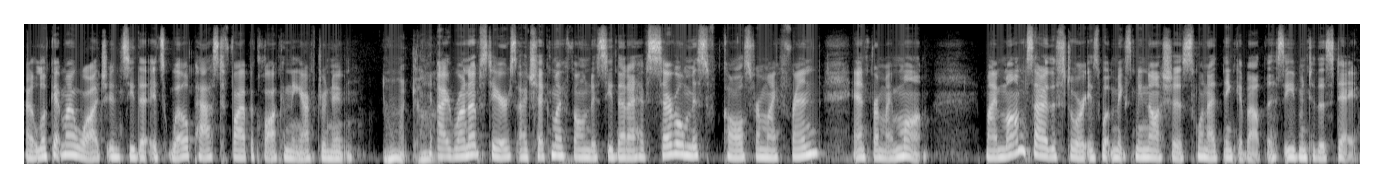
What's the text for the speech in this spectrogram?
I look at my watch and see that it's well past five o'clock in the afternoon. Oh my god. I run upstairs. I check my phone to see that I have several missed calls from my friend and from my mom. My mom's side of the story is what makes me nauseous when I think about this, even to this day.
